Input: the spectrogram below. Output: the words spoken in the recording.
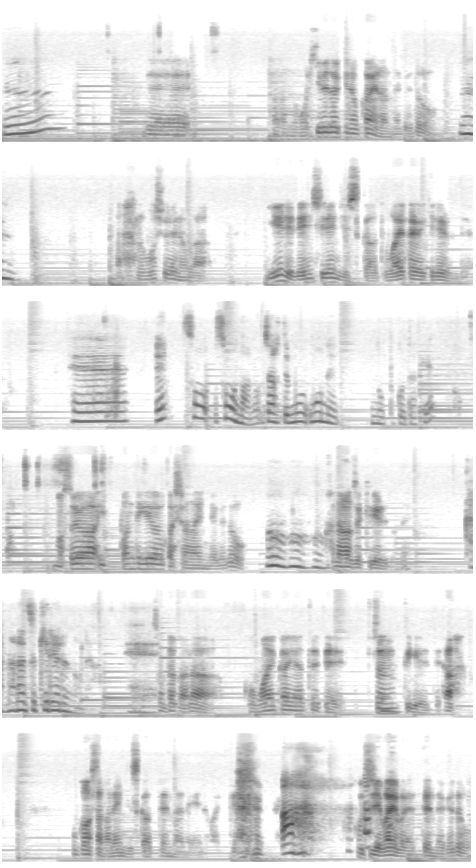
うん。うんで、あの、お昼時の回なんだけど、うん。あの、面白いのが、家で電子レンジ使うと Wi-Fi が切れるんだよ。へええそうそうなの？じゃなくてモモネのとこだけ？まあ、それは一般的かどうか知らないんだけど、うんうんうん。必ず切れるのね。必ず切れるのね。へえ。そうだから、こう毎回やってて、プツンって切れて、あお母さんがレンジ使ってんだねとか言って、あ。こっちでワイワイやってんだけど、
